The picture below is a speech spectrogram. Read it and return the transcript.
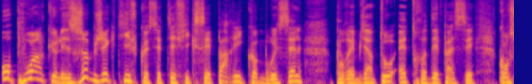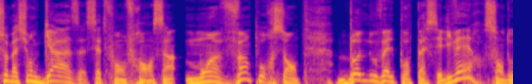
au point que les objectifs que s'étaient fixés Paris comme Bruxelles pourraient bientôt être dépassés. Consommation de gaz, cette fois en France, hein, moins 20%. Bonne nouvelle pour passer l'hiver, sans doute,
